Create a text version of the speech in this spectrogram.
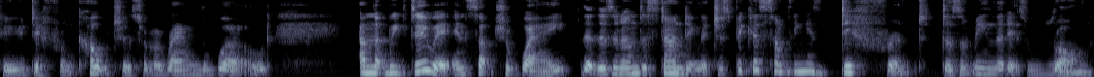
to different cultures from around the world and that we do it in such a way that there's an understanding that just because something is different doesn't mean that it's wrong.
